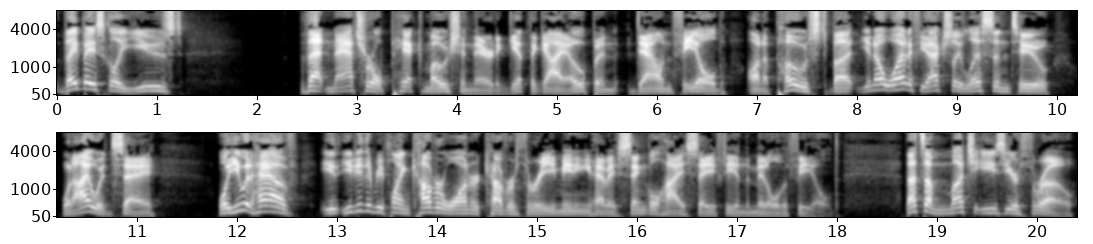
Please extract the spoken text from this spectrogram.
they basically used that natural pick motion there to get the guy open downfield on a post. But you know what? If you actually listen to what I would say, well, you would have you'd either be playing cover one or cover three, meaning you have a single high safety in the middle of the field. That's a much easier throw,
